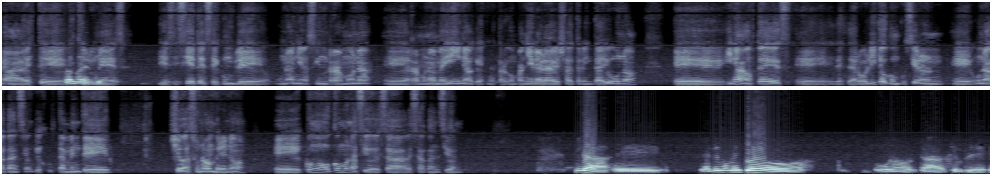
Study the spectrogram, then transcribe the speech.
nada, este, este, lunes 17 se cumple un año sin Ramona, Ramona Medina, que es nuestra compañera de la Bella 31. y nada, ustedes desde Arbolito compusieron una canción que justamente lleva su nombre, ¿no? ¿cómo, ¿Cómo nació esa, esa canción? Mira, eh, en aquel momento uno está siempre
